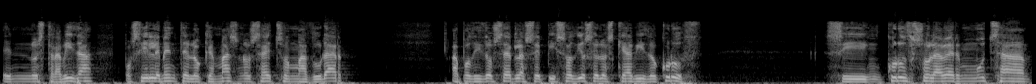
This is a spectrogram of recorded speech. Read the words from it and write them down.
En nuestra vida posiblemente lo que más nos ha hecho madurar ha podido ser los episodios en los que ha habido cruz. Sin cruz suele haber mucha,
